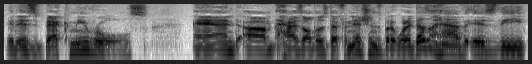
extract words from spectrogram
It is BECMI rules and um, has all those definitions, but what it doesn't have is the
